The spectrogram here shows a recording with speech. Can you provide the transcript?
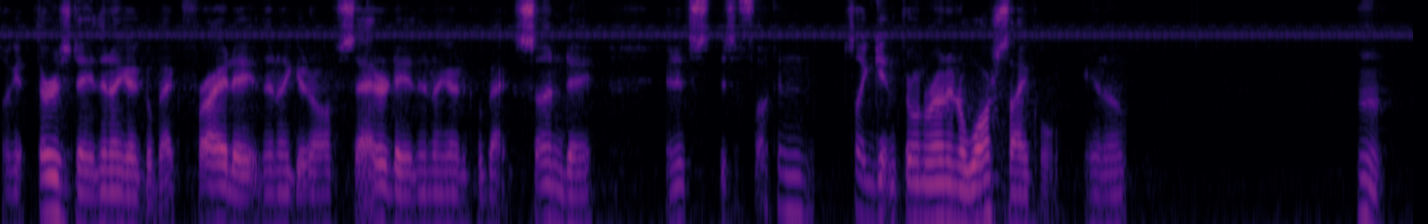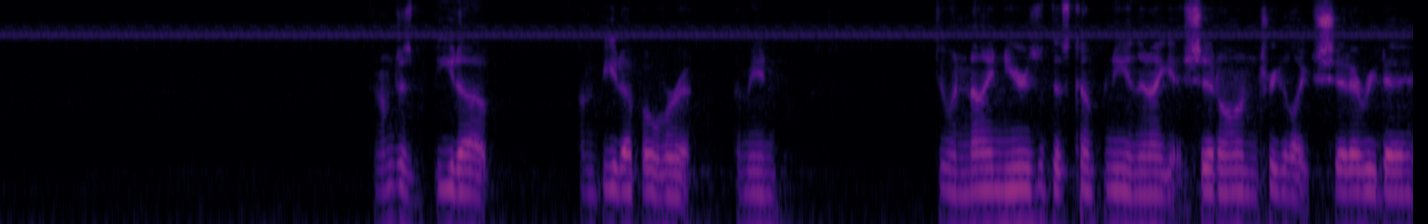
So I get Thursday, then I gotta go back Friday, then I get off Saturday, then I gotta go back Sunday. And it's it's a fucking it's like getting thrown around in a wash cycle, you know? Hmm. And I'm just beat up. I'm beat up over it. I mean, doing nine years with this company and then I get shit on and treated like shit every day.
